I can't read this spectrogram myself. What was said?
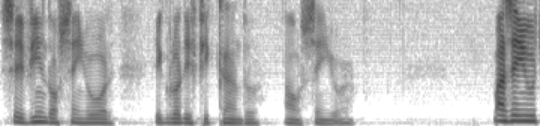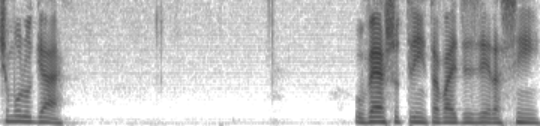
servindo ao Senhor e glorificando ao Senhor. Mas em último lugar, o verso 30 vai dizer assim:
